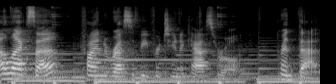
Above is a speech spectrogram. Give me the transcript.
Alexa, find a recipe for tuna casserole. Print that.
